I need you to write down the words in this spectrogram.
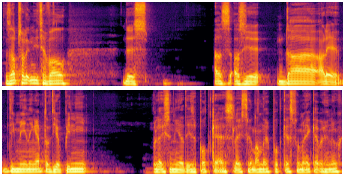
Dat is absoluut niet het geval. Dus als, als je dat, allee, die mening hebt of die opinie, luister niet naar deze podcast, luister een andere podcast van mij, ik heb er genoeg.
